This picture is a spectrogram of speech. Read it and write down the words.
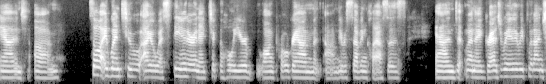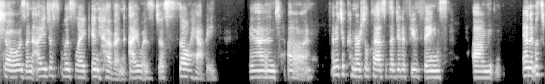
And um, so I went to iO West Theater and I took the whole year long program. Um, there were seven classes. And when I graduated, we put on shows, and I just was like in heaven. I was just so happy. and uh, and I took commercial classes. I did a few things, um, and it was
